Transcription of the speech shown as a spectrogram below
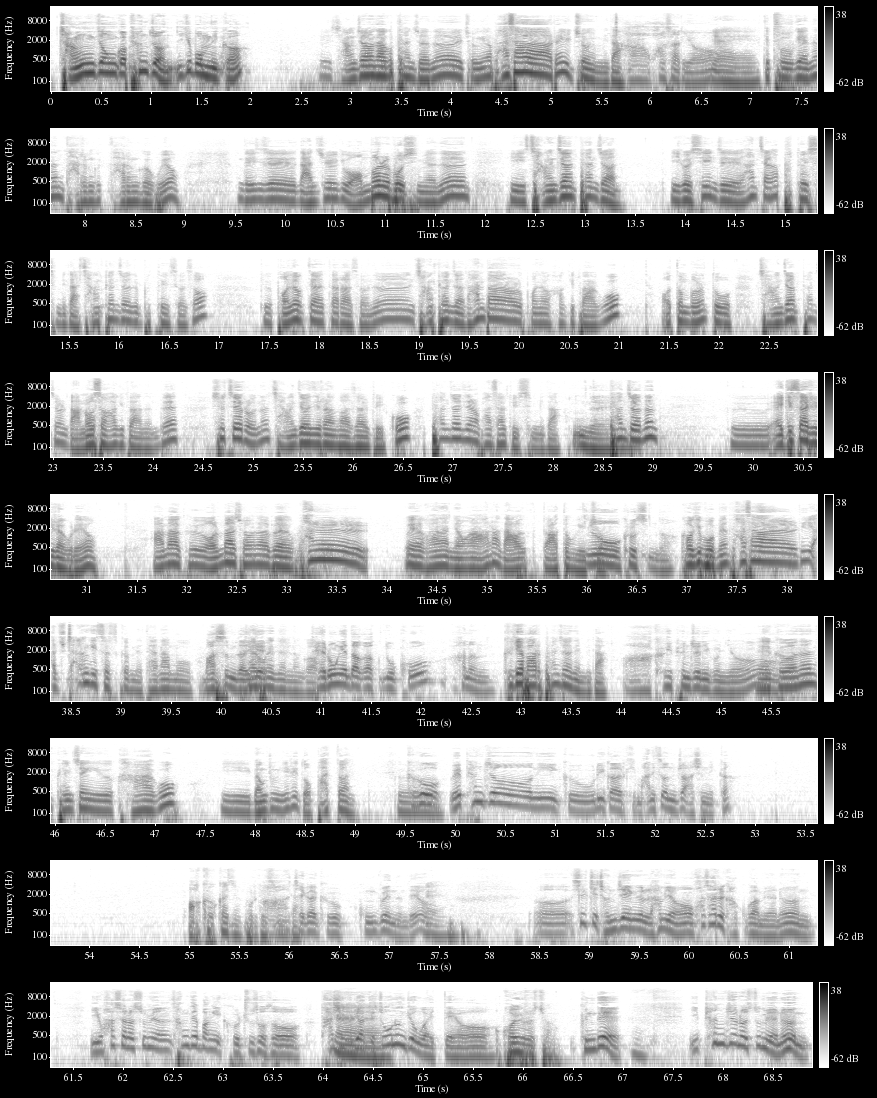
장정과 편전 이게 뭡니까? 이 장전하고 편전은 일종의 화살의 일종입니다. 아, 화살이요. 예, 두 개는 다른 거- 다른 거고요. 근데 이제 난주역이 원본을 보시면은 이 장전 편전 이것이 이제 한자가 붙어 있습니다. 장편전을 붙어 있어서 그 번역대에 따라서는 장편전 한 단어로 번역하기도 하고 어떤 분은 또 장전 편전을 나눠서 하기도 하는데 실제로는 장전이라는 화살도 있고 편전이라는 화살도 있습니다. 네. 편전은 그 애기살이라고 그래요. 아마 그 얼마 전에 활에 관한 영화 하나 나왔, 나왔던 게 있죠. 어, 그렇습니다. 거기 보면 화살이 아주 작은 게 있었을 겁니다. 대나무 맞습니다. 대롱에 넣는 거. 대롱에다가 놓고 하는 그게 바로 편전입니다. 아, 그게 편전이군요. 네, 그거는 굉장히 그 강하고 이 명중률이 높았던 그 그거 왜 편전이 그 우리가 이렇게 많이 썼는 줄 아십니까? 아, 그것까지는 모르겠습니다. 아, 제가 그거 공부했는데요. 네. 어, 실제 전쟁을 하면 화살을 갖고 가면은 이 화살을 쏘면 상대방이 그걸 주워서 다시 네. 우리한테 쏘는 경우가 있대요. 거의 그렇죠. 근데 네. 이 편전을 쏘면은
